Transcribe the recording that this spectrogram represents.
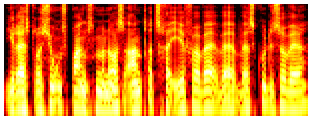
i restaurationsbranchen, men også andre 3F'er, hvad, hvad, hvad skulle det så være?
